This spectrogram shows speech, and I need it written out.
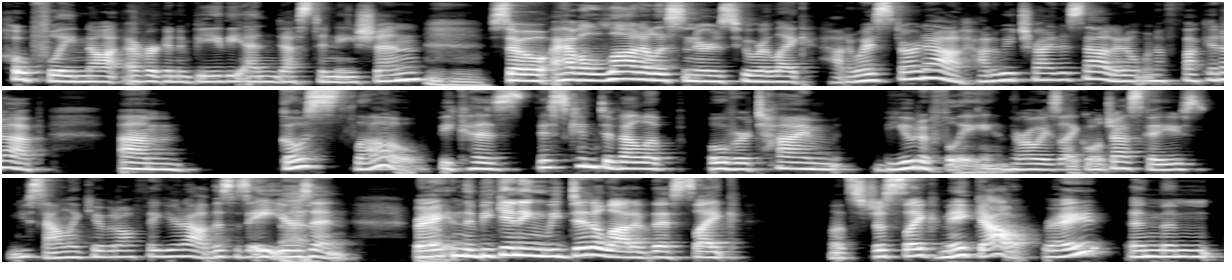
hopefully not ever going to be the end destination. Mm-hmm. So I have a lot of listeners who are like, How do I start out? How do we try this out? I don't want to fuck it up. Um, go slow because this can develop over time beautifully. And they're always like, Well, Jessica, you, you sound like you have it all figured out. This is eight years in right? Yeah. In the beginning, we did a lot of this like, let's just like make out, right? And then,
